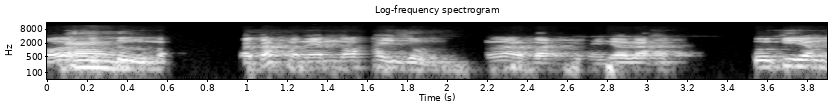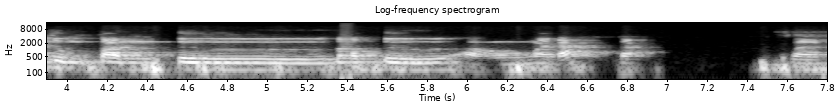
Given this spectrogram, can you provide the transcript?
đó là à. cái từ mà và các bạn em nó hay dùng nó là vậy thành ra là đôi khi em dùng toàn từ đọc từ ở ngoài bắc đó. Vâng.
